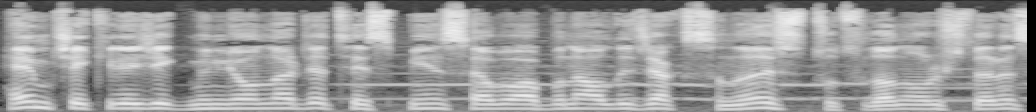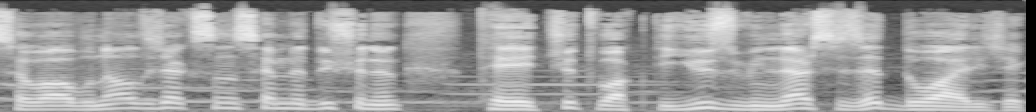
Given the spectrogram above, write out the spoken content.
hem çekilecek milyonlarca tesbihin sevabını alacaksınız, tutulan oruçların sevabını alacaksınız hem de düşünün teheccüd vakti yüz binler size dua edecek.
